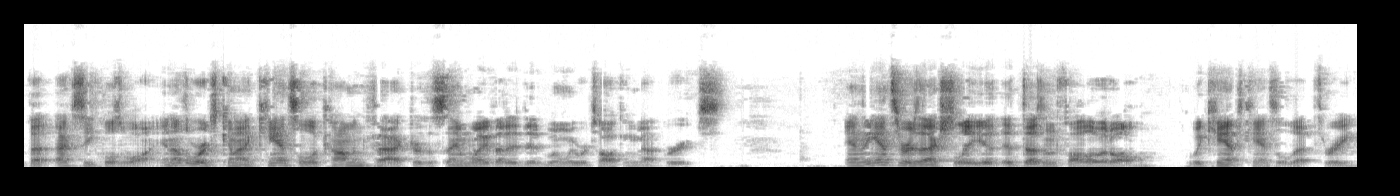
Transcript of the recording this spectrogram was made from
that x equals y? In other words, can I cancel a common factor the same way that I did when we were talking about groups? And the answer is actually it, it doesn't follow at all. We can't cancel that 3.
